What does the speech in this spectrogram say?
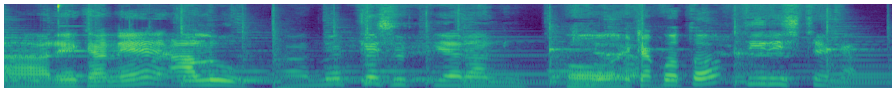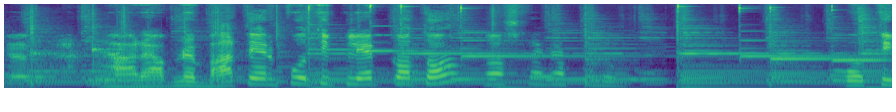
আর এখানে আলু? লটকে শুটকি আর আলু। ও এটা কত? তিরিশ টাকা। আর আপনার ভাতের প্রতি প্লেট কত? দশ টাকা কিলো। প্রতি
